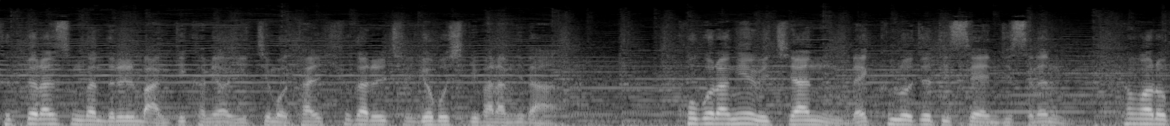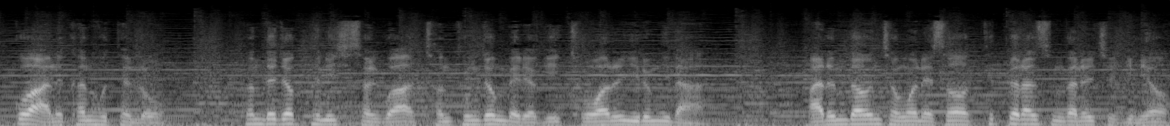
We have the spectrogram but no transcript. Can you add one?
특별한 순간들을 만끽하며 잊지 못할 휴가를 즐겨보시기 바랍니다. 코고랑에 위치한 레클로즈 디스 엔지스는 평화롭고 아늑한 호텔로 현대적 편의시설과 전통적 매력이 조화를 이룹니다. 아름다운 정원에서 특별한 순간을 즐기며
